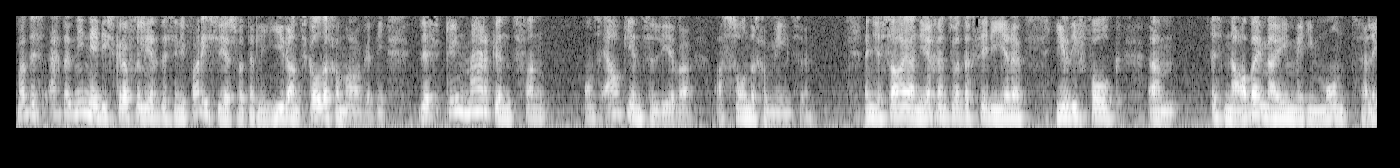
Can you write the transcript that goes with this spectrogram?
Maar dit is egter nie net die skrifgeleerdes en die fariseërs wat hulle hieraan skuldig gemaak het nie. Dis kenmerkend van ons elkeen se lewe as sondige mense. In Jesaja 29 sê die Here hierdie volk um is naby my met die mond. Hulle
